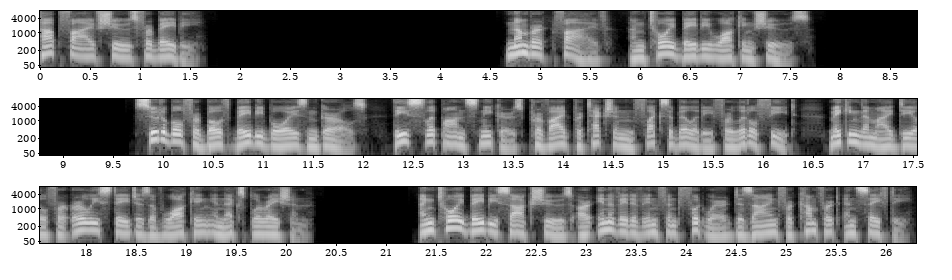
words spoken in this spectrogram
Top 5 Shoes for Baby Number 5, Engtoy Baby Walking Shoes. Suitable for both baby boys and girls, these slip-on sneakers provide protection and flexibility for little feet, making them ideal for early stages of walking and exploration. Toy baby sock shoes are innovative infant footwear designed for comfort and safety.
